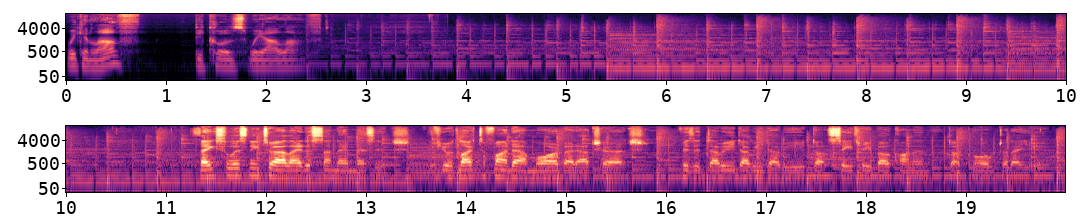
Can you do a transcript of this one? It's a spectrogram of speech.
We can love because we are loved. Thanks for listening to our latest Sunday message. If you would like to find out more about our church, visit www.c3belconnen.org.au.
